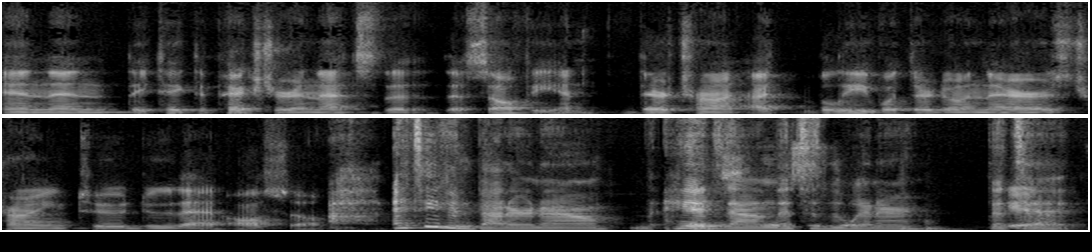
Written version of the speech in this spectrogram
and then they take the picture, and that's the the selfie. And they're trying. I believe what they're doing there is trying to do that also. It's even better now. Hands it's, down, this is the winner. That's yeah. it.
